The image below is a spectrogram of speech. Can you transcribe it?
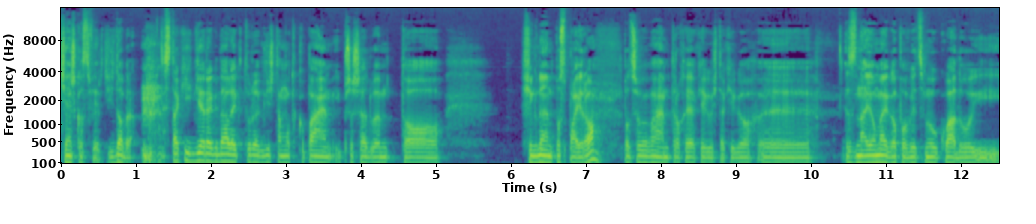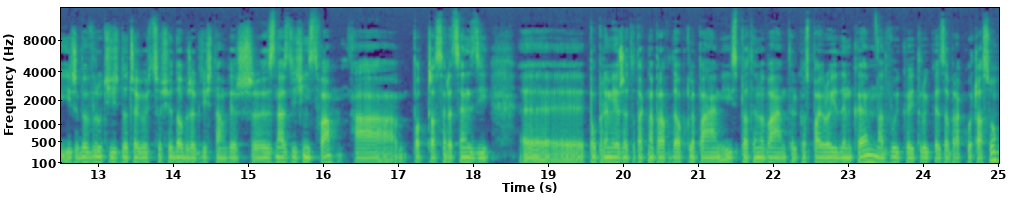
Ciężko stwierdzić. Dobra, z takich gierek dalej, które gdzieś tam odkopałem i przeszedłem, to sięgnąłem po Spyro. Potrzebowałem trochę jakiegoś takiego yy, znajomego, powiedzmy, układu i, i żeby wrócić do czegoś, co się dobrze gdzieś tam, wiesz, zna z dzieciństwa, a podczas recenzji yy, po premierze to tak naprawdę obklepałem i splatynowałem tylko Spyro 1, na dwójkę i trójkę zabrakło czasu.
